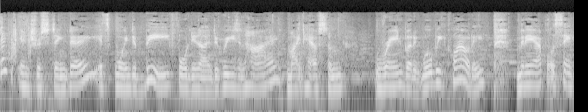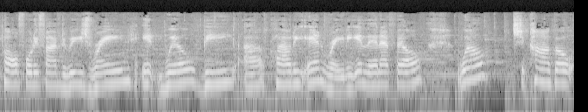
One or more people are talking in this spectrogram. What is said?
an interesting day. It's going to be 49 degrees and high, might have some rain, but it will be cloudy. Minneapolis, St. Paul, 45 degrees, rain. It will be uh, cloudy and rainy. In the NFL, well, Chicago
